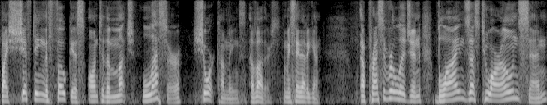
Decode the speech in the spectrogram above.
by shifting the focus onto the much lesser shortcomings of others. Let me say that again. Oppressive religion blinds us to our own sin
